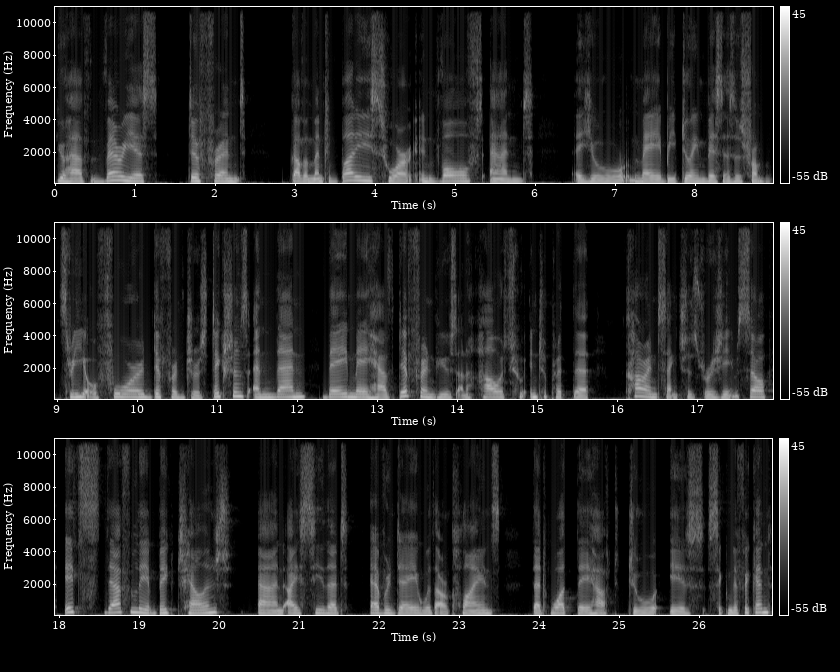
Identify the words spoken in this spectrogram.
you have various different governmental bodies who are involved and you may be doing businesses from three or four different jurisdictions, and then they may have different views on how to interpret the current sanctions regime. So it's definitely a big challenge. And I see that every day with our clients that what they have to do is significant.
